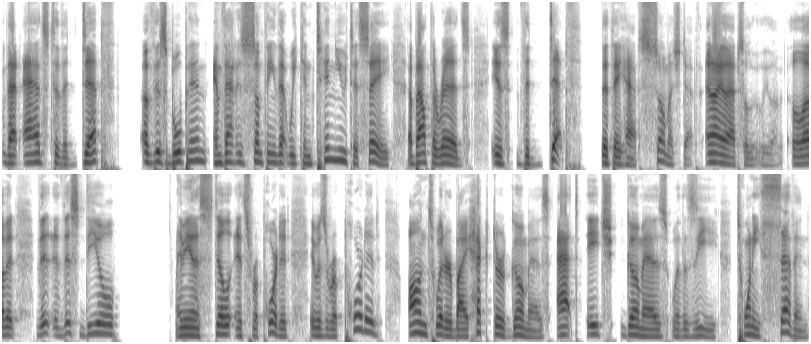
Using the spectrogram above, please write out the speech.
that adds to the depth of this bullpen, and that is something that we continue to say about the Reds is the depth that they have. So much depth, and I absolutely love it. I love it. This deal. I mean, it's still it's reported. It was reported on Twitter by Hector Gomez at H Gomez with a Z 27.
